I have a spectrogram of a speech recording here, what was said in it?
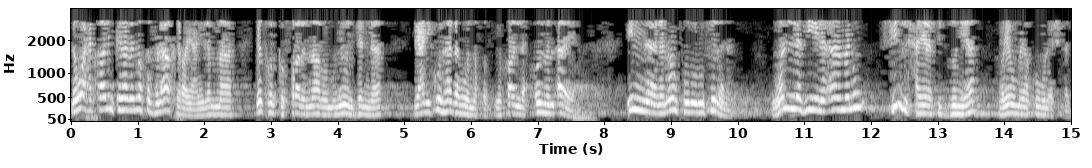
لو واحد قال يمكن هذا النصر في الآخرة يعني لما يدخل كفار النار والمؤمنون الجنة يعني يكون هذا هو النصر. يقال لا انظر الآية. إنا لننصر رسلنا. والذين آمنوا في الحياة الدنيا ويوم يقوم الأشهاد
